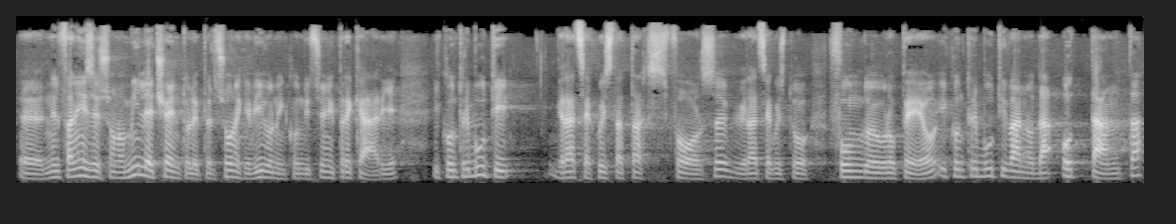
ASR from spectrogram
eh, nel Fanese sono 1100 le persone che vivono in condizioni precarie, i contributi grazie a questa task force, grazie a questo fondo europeo, i contributi vanno da 80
